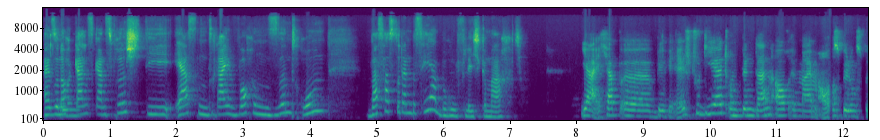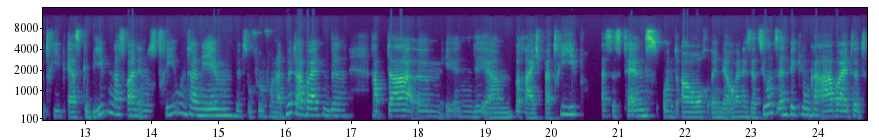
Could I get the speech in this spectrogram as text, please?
Also noch Und ganz, ganz frisch. Die ersten drei Wochen sind rum. Was hast du denn bisher beruflich gemacht? Ja, ich habe äh, BWL studiert und bin dann auch in meinem Ausbildungsbetrieb erst geblieben. Das war ein Industrieunternehmen mit so 500 Mitarbeitenden. Habe da ähm, in dem Bereich Vertrieb, Assistenz und auch in der Organisationsentwicklung gearbeitet,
